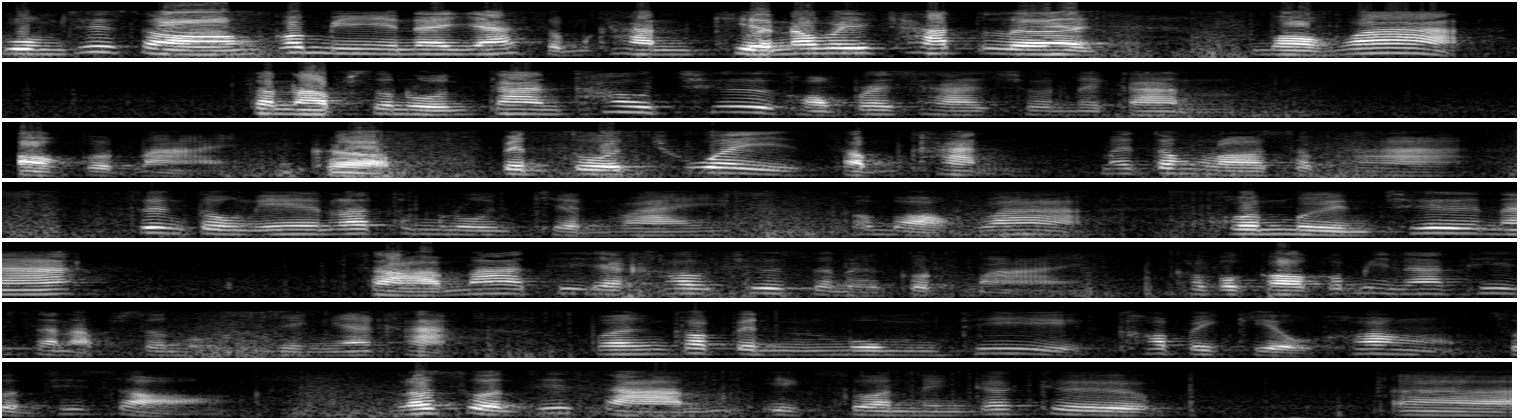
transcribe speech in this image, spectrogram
กลุ่มที่สองก็มีนัยยะสำคัญเขียนเอาไว้ชัดเลย บอกว่า สนับสนุนการเข้าชื่อของประชาชนในการออกกฎหมาย ครับ เป็นตัวช่วยสำคัญไม่ต้องรอสภา ซึ่งตรงนี้รัฐธรรมนูญเขียนไว้ ก็บอกว่าคนหมื่นชื่อนะ สามารถที่จะเข้าชื่อเสนอกฎหมายคปกก็มีหน้าที่สนับสนุนอย่างเงี้ยค่ะ เพราะฉะนั้นก็เป็นมุมที่เข้าไปเกี่ยวข้องส่วนที่สองแล้วส่วนที่สามอีกส่วนหนึ่งก็คือเออ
